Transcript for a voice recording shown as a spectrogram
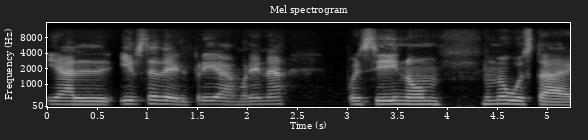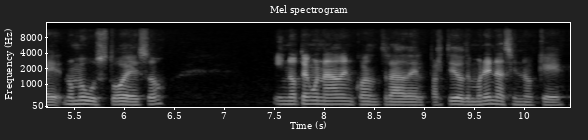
y al irse del PRI a Morena, pues sí, no, no me gusta, eh, no me gustó eso. Y no tengo nada en contra del partido de Morena, sino que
